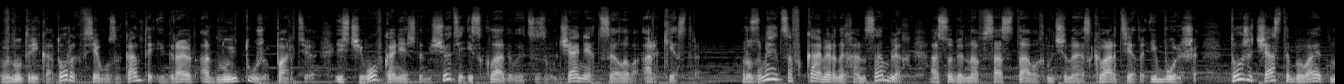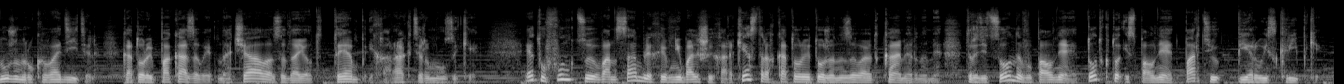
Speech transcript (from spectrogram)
внутри которых все музыканты играют одну и ту же партию, из чего в конечном счете и складывается звучание целого оркестра. Разумеется, в камерных ансамблях, особенно в составах, начиная с квартета и больше, тоже часто бывает нужен руководитель, который показывает начало, задает темп и характер музыки. Эту функцию в ансамблях и в небольших оркестрах, которые тоже называют камерными, традиционно выполняет тот, кто исполняет партию первой скрипки –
